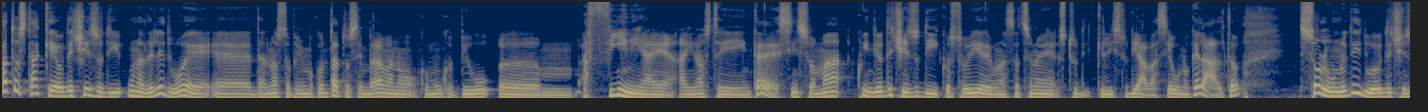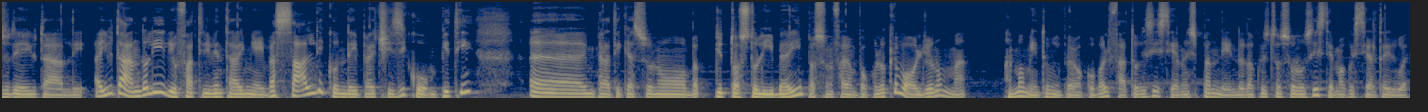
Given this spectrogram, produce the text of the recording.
Fatto sta che ho deciso di una delle due, eh, dal nostro primo contatto sembravano comunque più ehm, affini ai, ai, nostri interessi, insomma, quindi ho deciso di costruire una stazione che li studiava sia uno che l'altro solo uno dei due ho deciso di aiutarli. Aiutandoli li ho fatti diventare i miei vassalli con dei precisi compiti. Eh, in pratica sono piuttosto liberi, possono fare un po' quello che vogliono, ma al momento mi preoccupa il fatto che si stiano espandendo da questo solo sistema a questi altri due.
